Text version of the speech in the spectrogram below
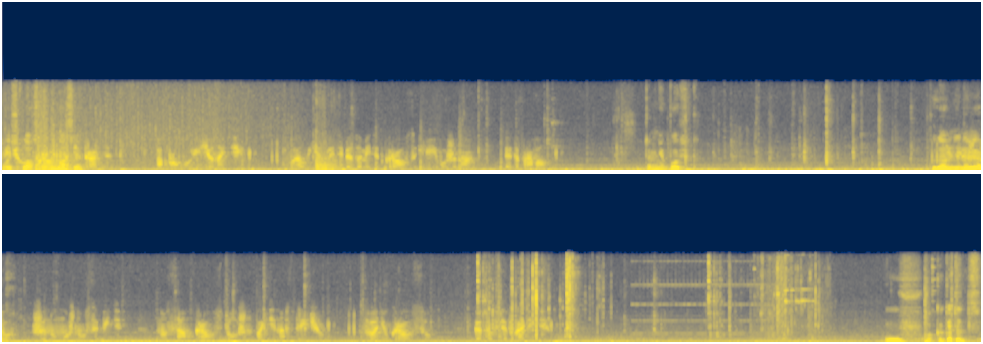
я Очень классная анимация. Попробую ее найти. Краус или его жена, это провал. Да мне пофиг. Куда мне наверх? Что? Жену можно усыпить. Но сам Краус должен пойти навстречу. Звоню Краусу. Готовься входить. Уф, а как этот...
